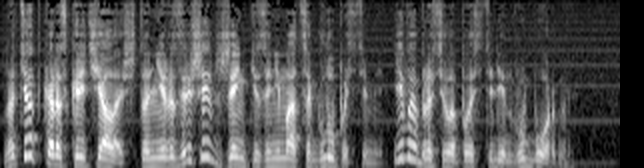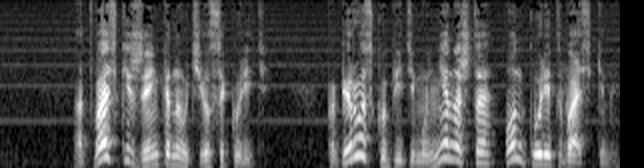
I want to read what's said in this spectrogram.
Но тетка раскричалась, что не разрешит Женьке заниматься глупостями, и выбросила пластилин в уборную. От Васьки Женька научился курить. Папирос купить ему не на что, он курит Васькины.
